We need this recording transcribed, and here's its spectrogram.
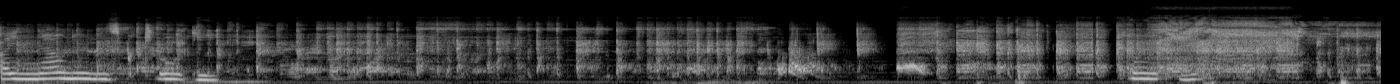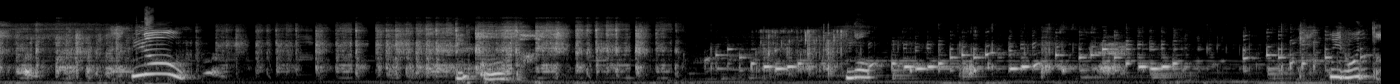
I now know this control again. No! We all died. No. Wait, what the?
